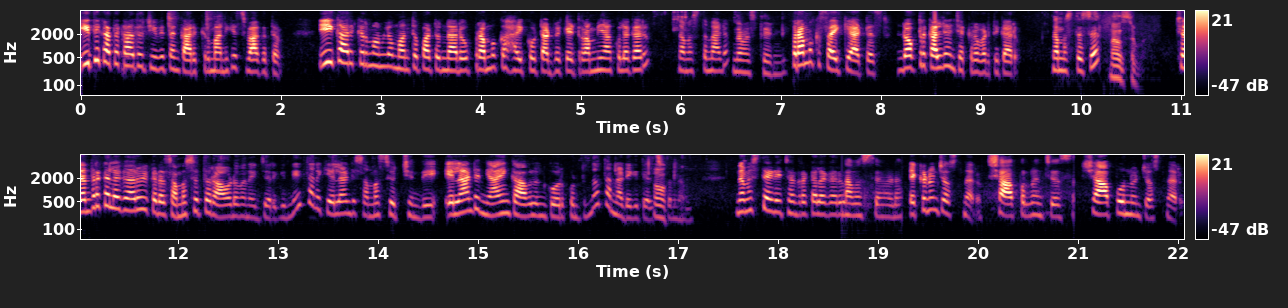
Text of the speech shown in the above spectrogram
ఇది కథ కాదు జీవితం కార్యక్రమానికి స్వాగతం. ఈ కార్యక్రమంలో మనతో పాటు ఉన్నారు ప్రముఖ హైకోర్టు అడ్వకేట్ రమ్యాకుల గారు. నమస్తే మేడం. నమస్తే అండి. ప్రముఖ సైకియాట్రిస్ట్ డాక్టర్ కళ్యాణ్ చక్రవర్తి గారు. నమస్తే సార్. నమస్తే. చంద్రకళ గారు ఇక్కడ సమస్యతో రావడం అనేది జరిగింది. తనకి ఎలాంటి సమస్య వచ్చింది ఎలాంటి న్యాయం కావాలని కోరుకుంటుందో తను అడిగి తెలుసుకుందాం. నమస్తే అండి చంద్రకళ గారు. నమస్తే మేడం. ఎక్కడి నుంచి వస్తున్నారు? షాపూర్ నుంచి షాపూర్ నుంచి వస్తున్నారు.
